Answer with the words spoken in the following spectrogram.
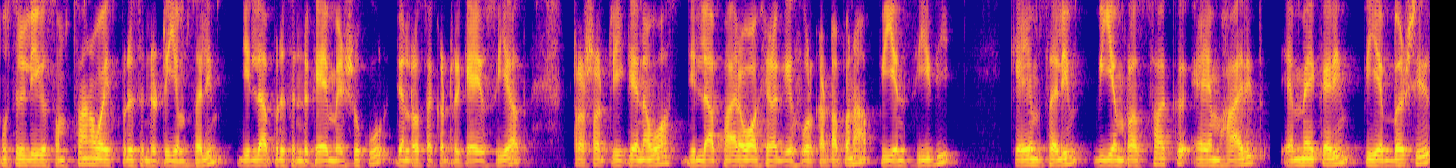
മുസ്ലിം ലീഗ് സംസ്ഥാന vice president T M Salim ജില്ലാ president K M A Shukoor general secretary K S Siyad treasurer T K Navas ജില്ലാ ഭാരവാഹികൾ Gafoor Kattappana P N Seethi K M Salim V M Razak A M Harid M A Kareem P A Basheer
